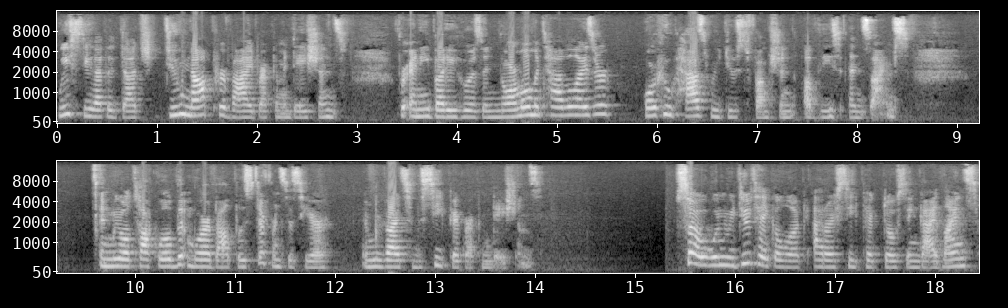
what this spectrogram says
we see that the Dutch do not provide recommendations for anybody who is a normal metabolizer or who has reduced function of these enzymes. And we will talk a little bit more about those differences here in regards to the CPIC recommendations. So when we do take a look at our CPIC dosing guidelines,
